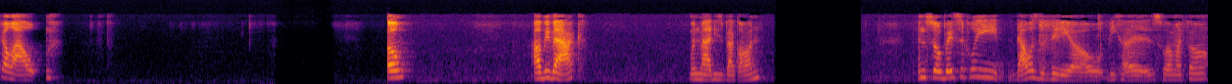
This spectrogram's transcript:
Fell out. Oh. I'll be back when Maddie's back on. And so basically that was the video because well my phone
